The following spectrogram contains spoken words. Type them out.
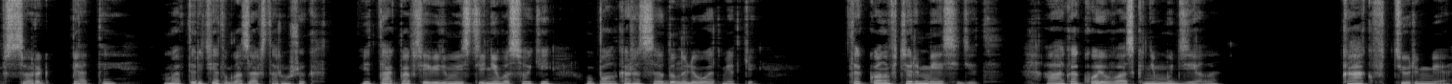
В сорок пятый мой авторитет в глазах старушек, и так, по всей видимости, невысокий, упал, кажется, до нулевой отметки. Так он в тюрьме сидит. А какое у вас к нему дело? Как в тюрьме?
